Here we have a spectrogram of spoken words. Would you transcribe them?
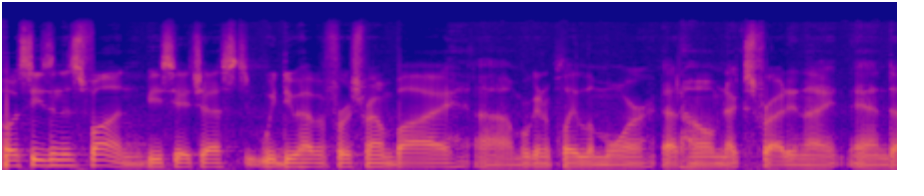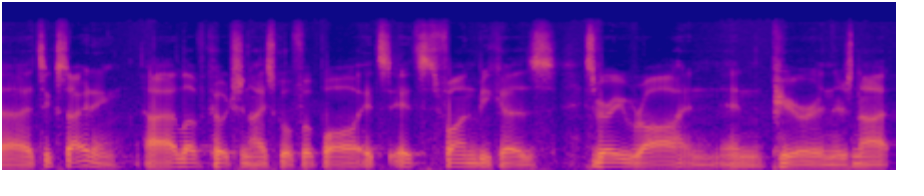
Postseason is fun. BCHS, we do have a first round bye. Um, we're going to play Lemoore at home next Friday night, and uh, it's exciting. I love coaching high school football. It's it's fun because it's very raw and, and pure, and there's not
